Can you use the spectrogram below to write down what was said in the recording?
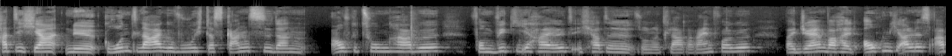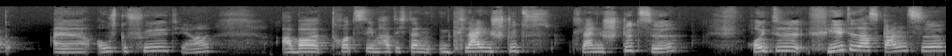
hatte ich ja eine Grundlage, wo ich das Ganze dann aufgezogen habe. Vom Wiki halt. Ich hatte so eine klare Reihenfolge. Bei Jam war halt auch nicht alles ab, äh, ausgefüllt, ja. Aber trotzdem hatte ich dann einen kleinen Stütz, kleine Stütze. Heute fehlte das Ganze.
